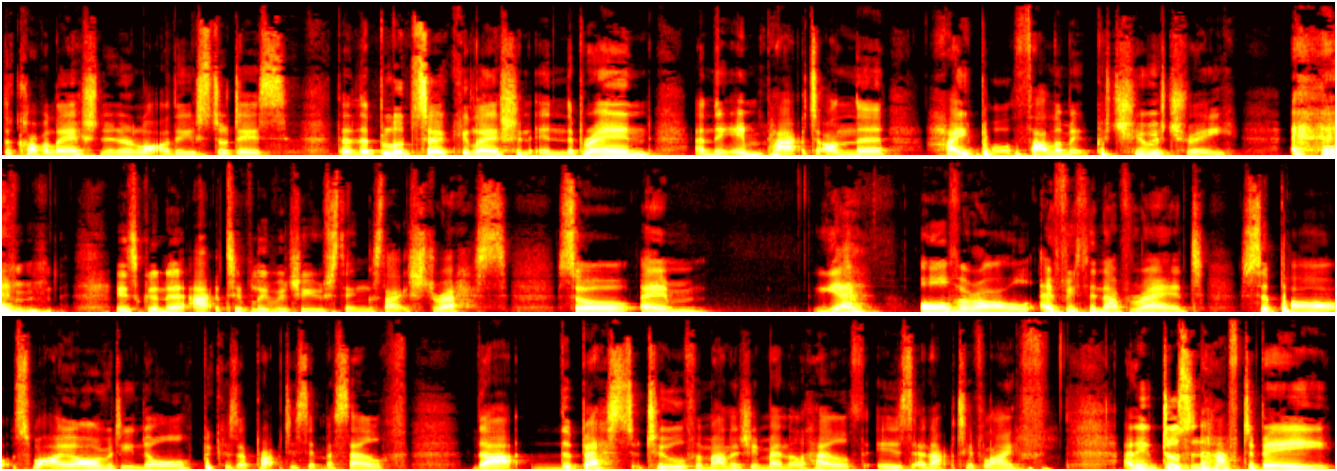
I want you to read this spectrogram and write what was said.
the correlation in a lot of these studies that the blood circulation in the brain and the impact on the hypothalamic pituitary um, is going to actively reduce things like stress. So, um, yeah, overall, everything I've read supports what I already know because I practice it myself. That the best tool for managing mental health is an active life. And it doesn't have to be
